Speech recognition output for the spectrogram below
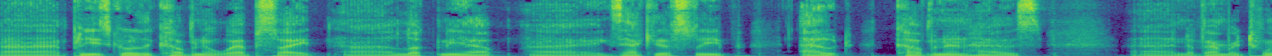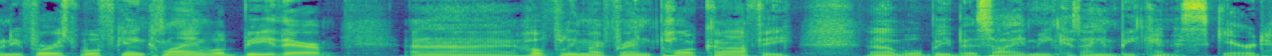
Uh, please go to the Covenant website, uh, look me up. Uh, Executive Sleep Out Covenant House. Uh, November 21st, Wolfgang Klein will be there. Uh, hopefully, my friend Paul Coffey uh, will be beside me because I'm going to be kind of scared.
